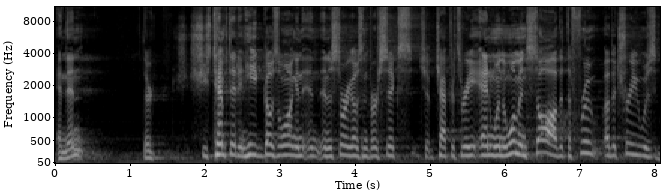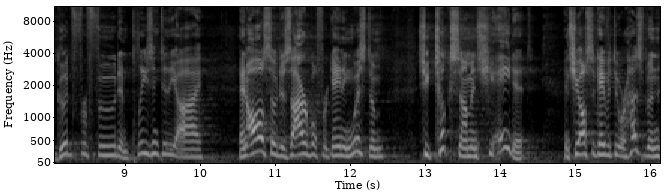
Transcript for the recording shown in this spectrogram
And then she's tempted, and he goes along, and, and, the story goes in verse 6, chapter 3. And when the woman saw that the fruit of the tree was good for food and pleasing to the eye, and also desirable for gaining wisdom, she took some and she ate it. And she also gave it to her husband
